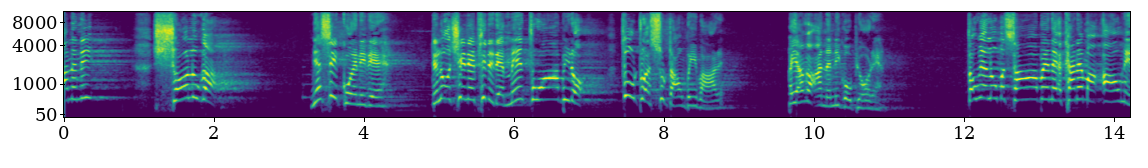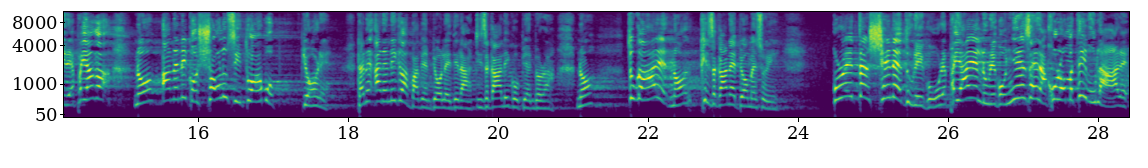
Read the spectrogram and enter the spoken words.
အာနနိရှောလူကမျက်စိကွယ်နေတယ်ဒီလိုအခြေအနေဖြစ်နေတယ်မင်းသွားပြီးတော့သူ့အတွက်ဆွတ်တောင်းပေးပါတဲ့ဘုရားကအာနနိကိုပြောတယ် သုံးရက်လုံးမစားဘဲနဲ့အခန်းထဲမှာအောင်းနေတယ်ဘုရားကနော်အာနနိကိုရှောလူစီသွားဖို့ပြောတယ်ဒါနဲ့အာနနိကဘာပြန်ပြောလဲသေးလားဒီစကားလေးကိုပြန်ပြောတာနော်သူကတဲ့နော်ခေစကားနဲ့ပြောမယ်ဆိုရင်ကိုရိတန်ရှင်းတဲ့သူတွေကိုတဲ့ဖခင်ရဲ့လူတွေကိုညှင်းဆဲတာကိုတော့မသိဘူးလားတဲ့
